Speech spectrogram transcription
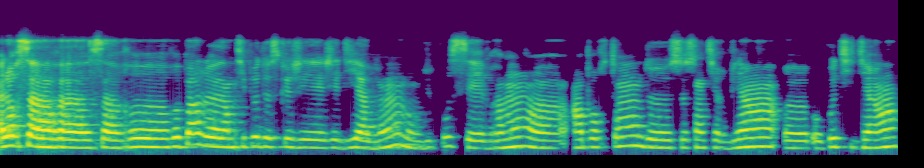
Alors, ça, ça reparle un petit peu de ce que j'ai dit avant. Donc, du coup, c'est vraiment euh, important de se sentir bien euh, au quotidien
